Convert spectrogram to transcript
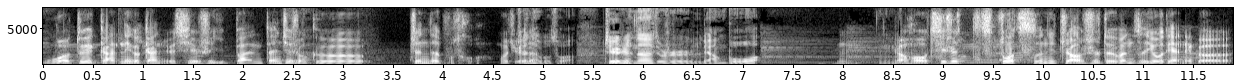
我对感那个感觉其实是一般，但这首歌真的不错。我觉得真的不错。这个人呢，就是梁博，嗯，然后其实作词，你只要是对文字有点那个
